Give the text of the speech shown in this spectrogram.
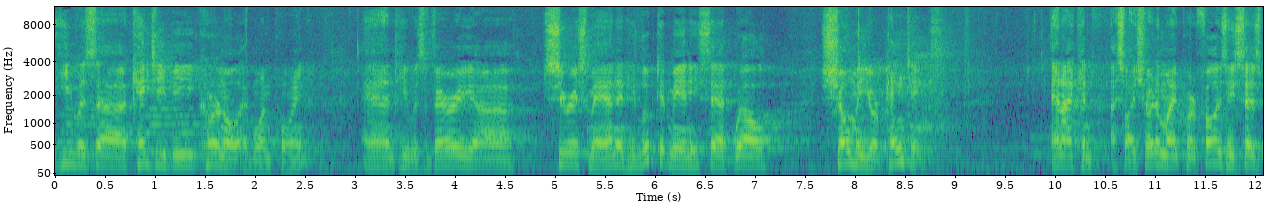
he was a KGB colonel at one point, and he was a very uh, serious man. And he looked at me and he said, Well, show me your paintings. And I can, so I showed him my portfolios, and he says,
